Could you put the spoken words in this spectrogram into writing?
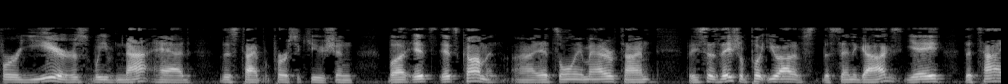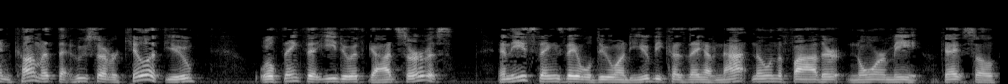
for years we've not had this type of persecution, but it's it's coming. Uh, it's only a matter of time. But he says, They shall put you out of the synagogues. Yea, the time cometh that whosoever killeth you will think that ye doeth God service. And these things they will do unto you because they have not known the Father nor me. Okay, so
